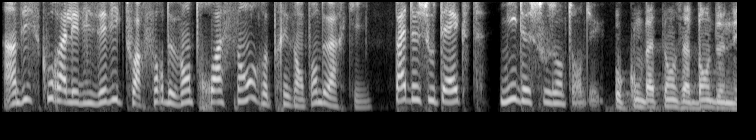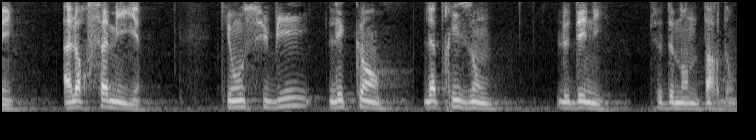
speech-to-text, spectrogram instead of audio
Un discours à l'Élysée, victoire fort devant 300 représentants de Harkis. Pas de sous-texte, ni de sous-entendu. Aux combattants abandonnés, à leurs familles, qui ont subi les camps, la prison, le déni. Je demande pardon.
